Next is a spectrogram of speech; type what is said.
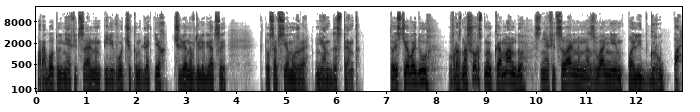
поработаю неофициальным переводчиком для тех членов делегации, кто совсем уже не understand. То есть я войду в разношерстную команду с неофициальным названием «Политгруппа».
